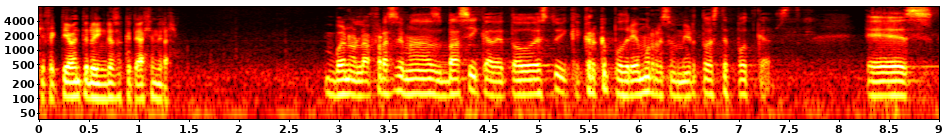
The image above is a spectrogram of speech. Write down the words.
efectivamente los ingresos que te va a generar. Bueno, la frase más básica de todo esto y que creo que podríamos resumir todo este podcast es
